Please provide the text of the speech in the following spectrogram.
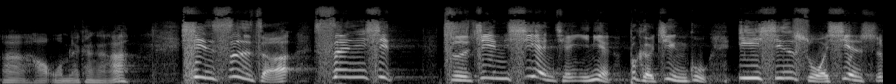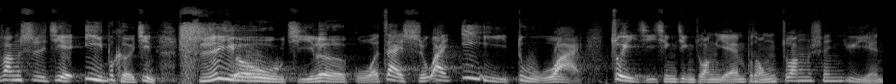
啊！好，我们来看看啊，信事者深信。只今现前一念不可禁锢，一心所现十方世界亦不可尽。实有极乐国在十万亿度外，最极清净庄严，不同庄身预言，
